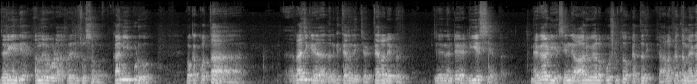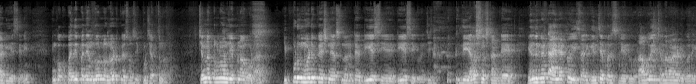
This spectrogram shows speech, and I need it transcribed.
జరిగింది. అందరూ కూడా ప్రజలు చూస్తున్నారు కానీ ఇప్పుడు ఒక కొత్త రాజకీయ దానికి తెరదించాడు తెర లేపాడు. ఏంటంటే డిఎస్సి అంట. Mega DSC. ఏంది? ఆరు వేల పోస్టులతో పెద్దది. చాలా పెద్ద మెగా డిఎస్సి అని. ఇంకొక పది పదిహేను రోజుల్లో నోటిఫికేషన్ వస్తే ఇప్పుడు చెప్తున్నాడు. చిన్న పిల్లలని చెప్పినా కూడా ఇప్పుడు నోటిఫికేషన్ వేస్తున్నారంటే డిఎస్సి డిఎస్సి గురించి. ఇది ఎలక్షన్స్ అంటే ఎందుకంటే ఆయన ఎట్టో ఈసారి గెలిచే పరిస్థితి లేదు. రాబోయే చంద్రబాబు నాయుడు గారి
